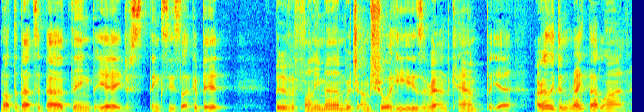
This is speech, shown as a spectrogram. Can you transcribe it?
Not that that's a bad thing, but yeah, he just thinks he's like a bit bit of a funny man, which I'm sure he is around camp. But yeah, I really didn't rate that line.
